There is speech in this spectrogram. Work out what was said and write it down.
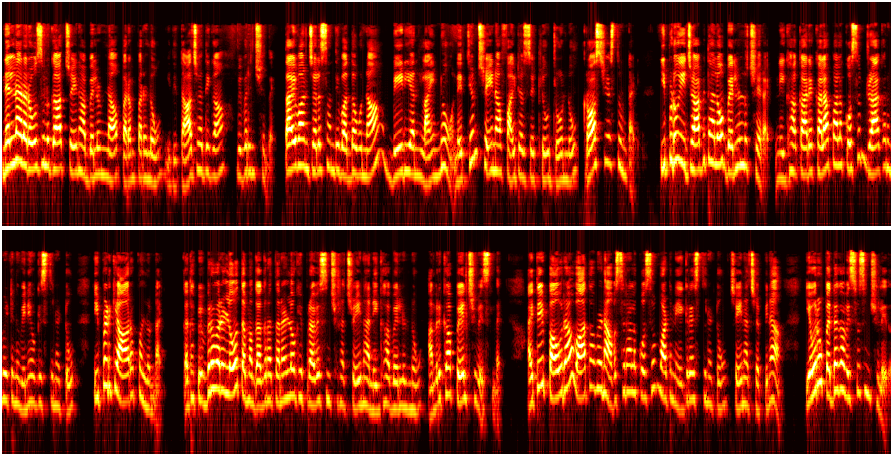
నెలన్నర రోజులుగా చైనా బెలూన్ల పరంపరలో ఇది తాజాదిగా వివరించింది. తైవాన్ జలసంధి వద్ద ఉన్న మీడియన్ లైన్ను నిత్యం చైనా ఫైటర్ జెట్లు డ్రోన్లు క్రాస్ చేస్తుంటాయి. ఇప్పుడు ఈ జాబితాలో బెలూన్లు చేరాయి. నిఘా కార్యకలాపాల కోసం డ్రాగన్ వీటిని వినియోగిస్తున్నట్టు ఇప్పటికే ఆరోపణలున్నాయి. గత ఫిబ్రవరిలో తమ గగనతనంలోకి ప్రవేశించిన చైనా నిఘా బెలూన్ను అమెరికా పేల్చివేసింది. అయితే పౌర వాతావరణ అవసరాల కోసం వాటిని ఎగరేస్తున్నట్టు చైనా చెప్పినా ఎవరూ పెద్దగా విశ్వసించలేదు.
